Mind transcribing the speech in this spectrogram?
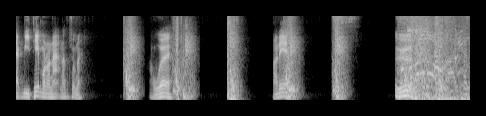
จากบีเทพมรณะนะท่านผู้ชมนะเอาเว้ยเอาดิเออ ally has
